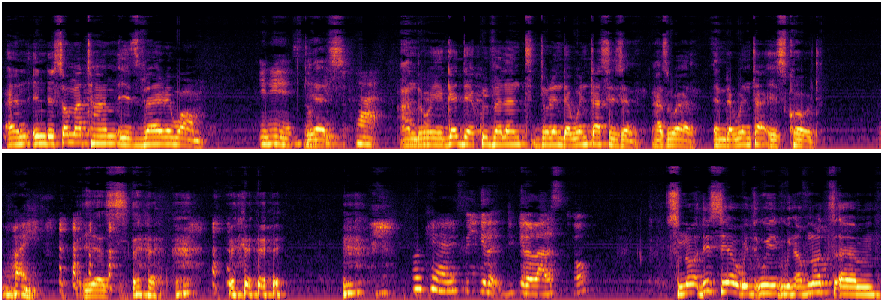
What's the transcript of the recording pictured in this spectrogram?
And in the summertime it's very warm. It is. So Yes. It's hot. And we get the equivalent during the winter season as well. In the winter it's cold. Right. Yes. Okay. So you get a you get a lot of snow. snow this year we we, we have not um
